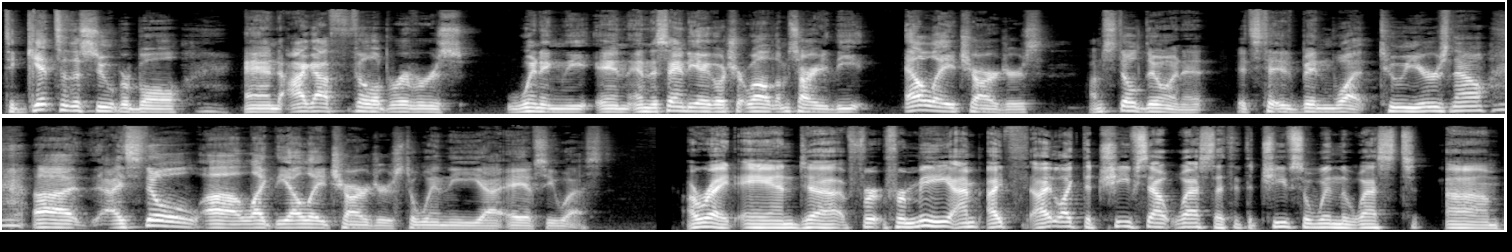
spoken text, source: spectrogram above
to get to the Super Bowl. And I got Philip Rivers winning the, in, and the San Diego, well, I'm sorry, the LA Chargers. I'm still doing it it's, t- it's been what two years now. Uh, I still uh, like the LA Chargers to win the uh, AFC West. All right, and uh, for for me, I'm I I like the Chiefs out west. I think the Chiefs will win the West. Um,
